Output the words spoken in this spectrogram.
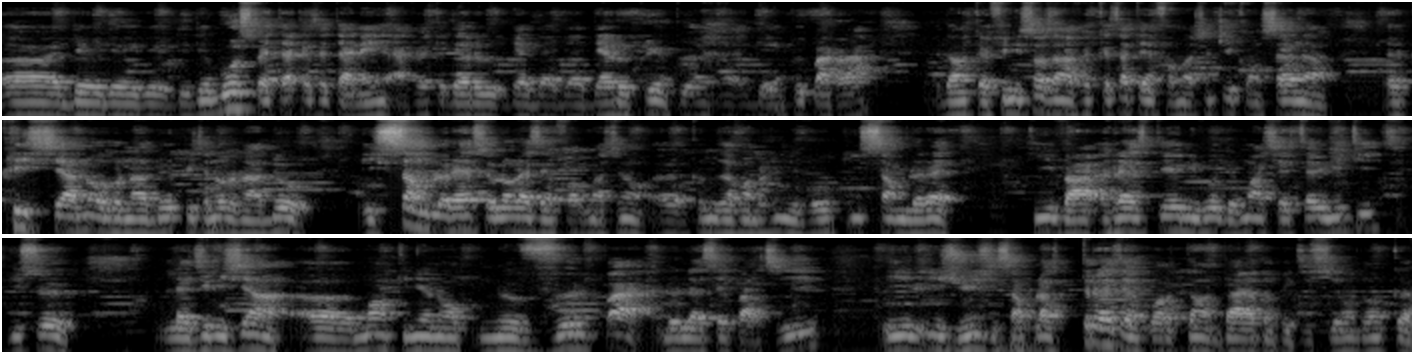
euh, des, beaux spectacles cette année avec des, des, repris un peu, un peu par là. Donc, finissons avec cette information qui concerne euh, Cristiano Ronaldo. Cristiano Ronaldo il semblerait, selon les informations euh, que nous avons au niveau, qu'il semblerait qu'il va rester au niveau de Manchester United, puisque les dirigeants euh, ne veulent pas le laisser partir. Il, juge sa place très importante dans la compétition. Donc, euh,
